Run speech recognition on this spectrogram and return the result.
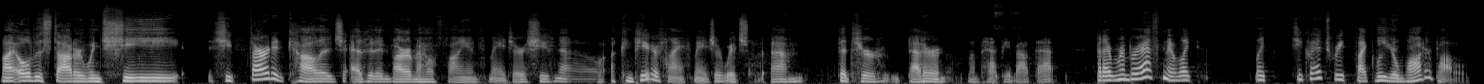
my oldest daughter, when she she started college as an environmental science major, she's now a computer science major, which um, fits her better. I'm happy about that. But I remember asking her, like, like, do you guys recycle your water bottles?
